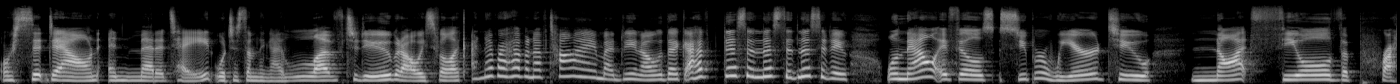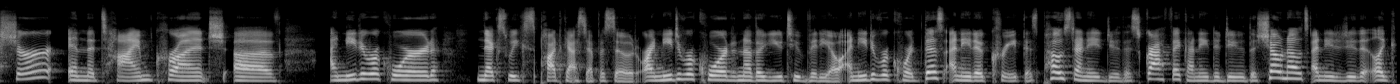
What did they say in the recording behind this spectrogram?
or sit down and meditate, which is something I love to do, but I always feel like I never have enough time. I, you know, like I have this and this and this to do. Well, now it feels super weird to not feel the pressure and the time crunch of I need to record next week's podcast episode or I need to record another YouTube video. I need to record this. I need to create this post. I need to do this graphic. I need to do the show notes. I need to do that. Like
